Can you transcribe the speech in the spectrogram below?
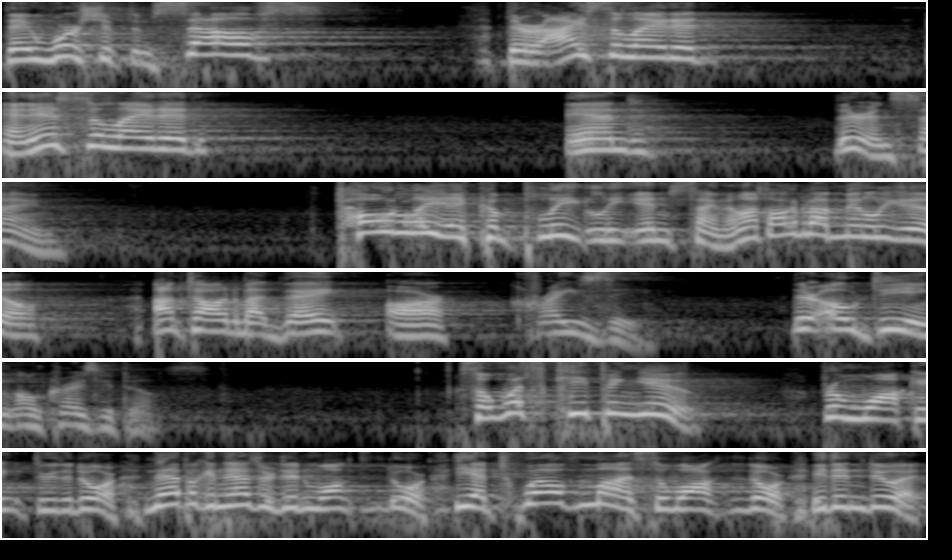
They worship themselves. They're isolated and insulated, and they're insane. Totally and completely insane. I'm not talking about mentally ill, I'm talking about they are crazy. They're ODing on crazy pills. So, what's keeping you from walking through the door? Nebuchadnezzar didn't walk through the door. He had 12 months to walk through the door. He didn't do it.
